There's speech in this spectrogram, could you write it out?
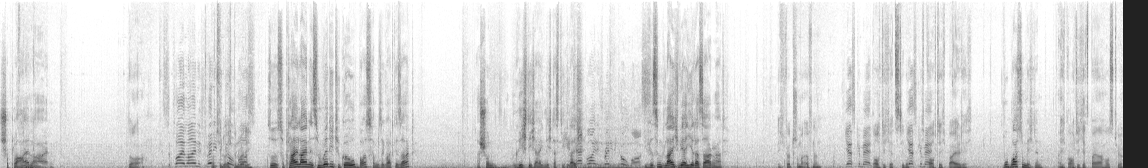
Supply Line. So, The supply line is ready to Attilo, go, ich bin ready. boss. So, Supply Line is ready to go, Boss, haben sie gerade gesagt. Das ist schon richtig eigentlich, dass die gleich. go. Die wissen gleich, wer hier das Sagen hat. ich würde schon mal öffnen. Yes. Brauch dich jetzt, Tilo. Yes, Ich brauch dich, beeil dich. Wo brauchst du mich denn? Ich brauch dich jetzt bei der Haustür.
